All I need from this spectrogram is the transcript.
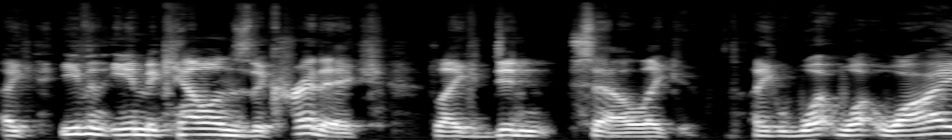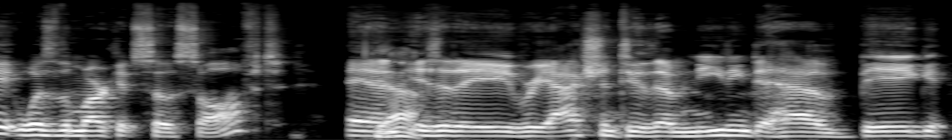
like even Ian McKellen's The Critic like didn't sell like like what what why was the market so soft? And Yeah. is it a reaction to them needing to have big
